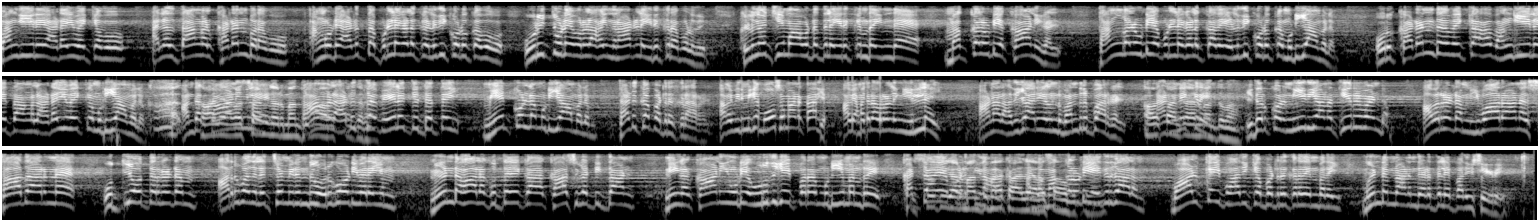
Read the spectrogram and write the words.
வங்கியிலே அடை வைக்கவோ அல்லது தாங்கள் கடன் பெறவோ தங்களுடைய அடுத்த பிள்ளைகளுக்கு எழுதி கொடுக்கவோ உரித்துடையவர்களாக இந்த நாட்டில் இருக்கிற பொழுது கிளிநொச்சி மாவட்டத்தில் இருக்கின்ற இந்த மக்களுடைய காணிகள் தங்களுடைய பிள்ளைகளுக்கு அதை எழுதி கொடுக்க முடியாமலும் ஒரு கடன் தேவைக்காக வங்கியிலே தாங்கள் அடை வைக்க முடியாமலும் அந்த தாங்கள் அடுத்த. வேலை திட்டத்தை மேற்கொள்ள முடியாமலும் தடுக்கப்பட்டிருக்கிறார்கள். ஆகவே இது மிக மோசமான காரியம். அமைச்சர் அவர்கள் இங்கு இல்லை. ஆனால் அதிகாரிகள் வந்திருப்பார்கள். இதற்கு ஒரு நீதியான தீர்வு வேண்டும். அவர்களிடம் இவ்வாறான சாதாரண உத்தியோகத்தர்களிடம் அறுபது லட்சம் இருந்து ஒரு கோடி வரையும் நீண்டகால குத்தகை காசு கட்டித்தான் நீங்கள் காணியுடைய உறுதியை பெற முடியும் என்று அவசானம் மக்களுடைய. எதிர்காலம் வாழ்க்கை பாதிக்கப்பட்டிருக்கிறது என்பதை மீண்டும் நான் இந்த இடத்திலே பதிவு செய்கிறேன்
